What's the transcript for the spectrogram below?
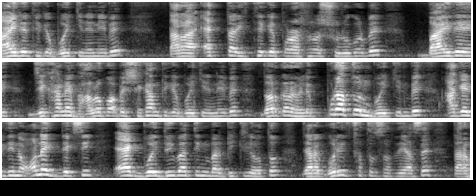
বাইরে থেকে বই কিনে নেবে। তারা এক তারিখ থেকে পড়াশোনা শুরু করবে। বাইরে যেখানে ভালো পাবে সেখান থেকে বই কিনে নেবে। দরকার হলে পুরাতন বই কিনবে। আগের দিনে অনেক দেখছি এক বই দুইবার, তিনবার বিক্রি হতো। যারা গরিব ছাত্রছাত্রী আছে, তারা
